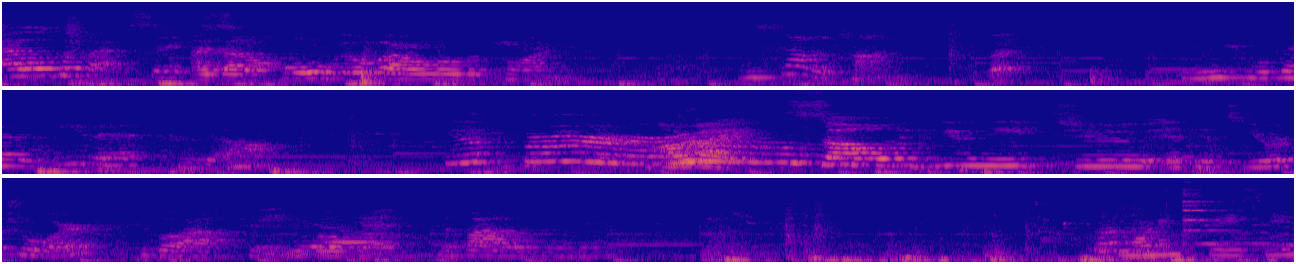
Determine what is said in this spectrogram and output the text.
I woke up at six. I got a whole wheelbarrow load of corn. It's not a ton, but At least we're gonna eat it. yeah. Super. All right. So if you need to, if it's your chore to go out, Kate, you go get the bottles and things. Good morning, Stacy.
